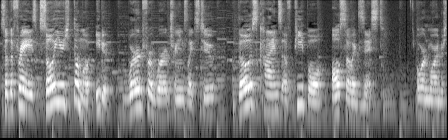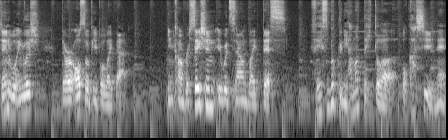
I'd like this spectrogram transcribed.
So the phrase soyu hito mo iru, word for word translates to those kinds of people also exist Or in more understandable English, there are also people like that. In conversation, it would sound like this. Facebook にハマった人はおかしいね。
